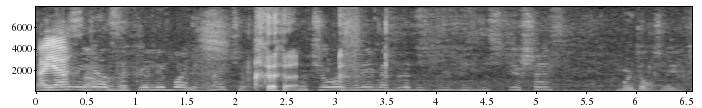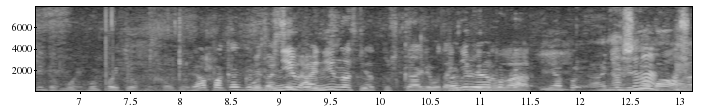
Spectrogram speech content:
А я? Меня заколебали, знаете? Началось время для без, без 10 6 мы должны идти домой, мы пойдем, мы пойдем. Я пока говорю, вот они, соберу... они нас не отпускали, вот я они говорю, виноваты. Я пока, я, они виноваты. Типа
